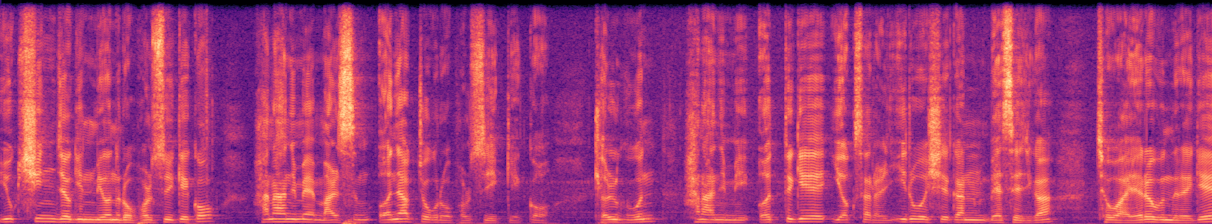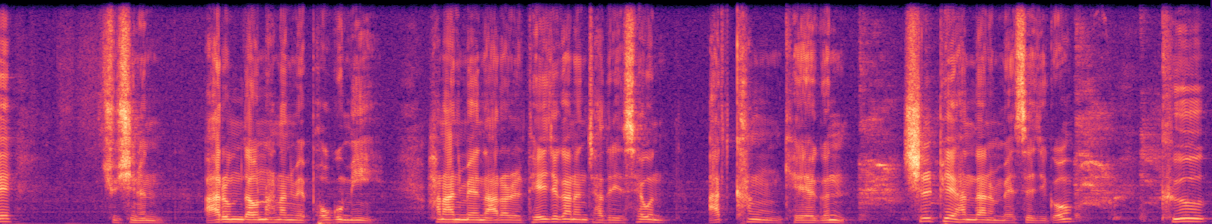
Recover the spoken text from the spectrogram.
육신적인 면으로 볼 수 있겠고 하나님의 말씀 언약적으로 볼 수 있겠고 결국은 하나님이 어떻게 역사를 이루어실까는 메시지가 저와 여러분들에게 주시는 아름다운 하나님의 복음이 하나님의 나라를 대적하는 자들이 세운 악한 계획은 실패한다는 메시지고 그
